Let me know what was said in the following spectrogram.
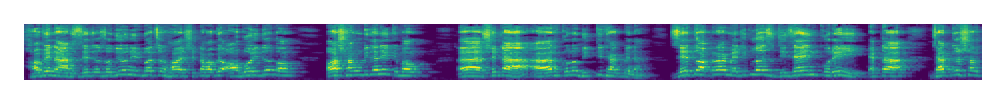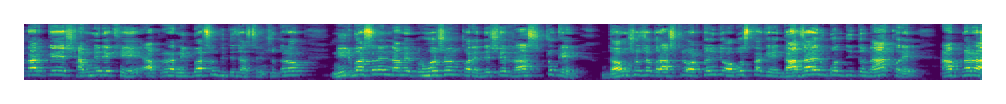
হবে না। আর যেটা যদিও নির্বাচন হয়, সেটা হবে অবৈধ এবং অসাংবিধানিক এবং সেটা আর কোনো ভিত্তি থাকবে না। যেহেতু আপনারা মেটিকুলাস ডিজাইন করেই একটা জাতীয় সরকারকে সামনে রেখে আপনারা নির্বাচন দিতে যাচ্ছেন, সুতরাং নির্বাচনের নামে প্রহসন করে দেশের রাষ্ট্রকে ধ্বংসযোগ রাষ্ট্রের অর্থনৈতিক অবস্থাকে গাজায় রূপান্তরিত না করে আপনারা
